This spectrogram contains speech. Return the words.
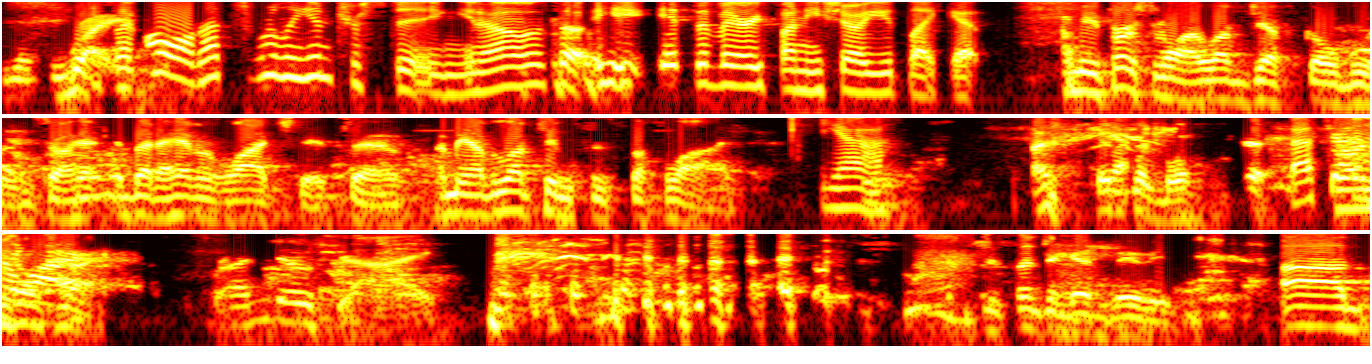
Right. it's like oh that's really interesting you know so he it's a very funny show you'd like it I mean, first of all, I love Jeff Goldblum, so I ha- but I haven't watched it. So I mean, I've loved him since The Fly. yeah boy. that's been a while Run, don't shy. It's just such a good movie. Um,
